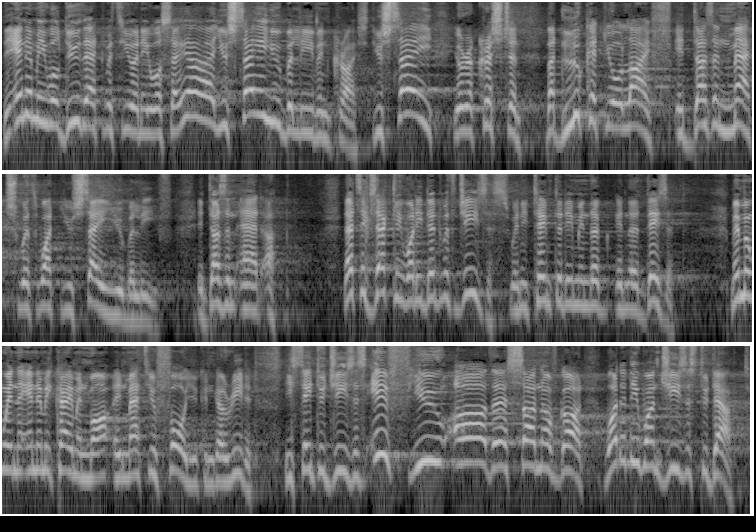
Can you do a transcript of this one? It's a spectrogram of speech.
The enemy will do that with you and he will say, Ah, you say you believe in Christ. You say you're a Christian, but look at your life. It doesn't match with what you say you believe, it doesn't add up. That's exactly what he did with Jesus when he tempted him in the, in the desert. Remember when the enemy came in, in Matthew 4, you can go read it. He said to Jesus, If you are the Son of God, what did he want Jesus to doubt?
